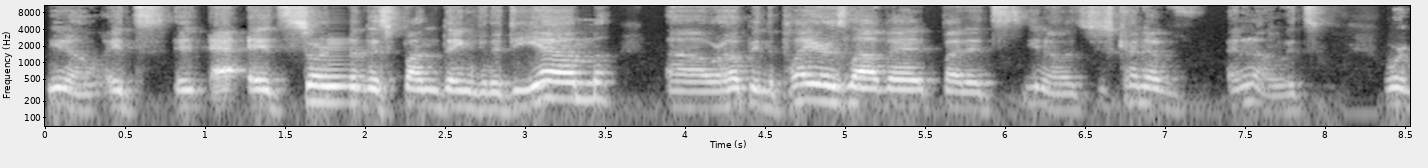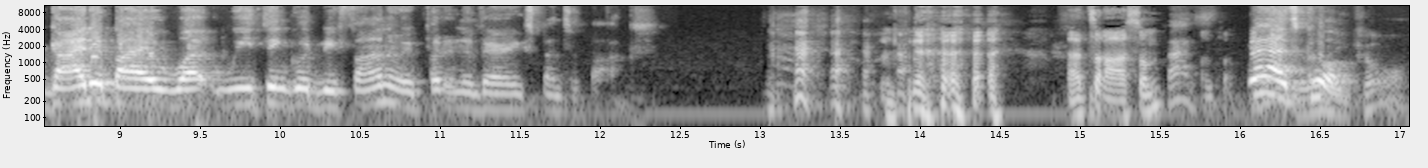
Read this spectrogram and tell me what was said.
You know, it's it, it's sort of this fun thing for the DM. Uh, we're hoping the players love it, but it's you know it's just kind of I don't know. It's we're guided by what we think would be fun, and we put it in a very expensive box. that's awesome. That's Yeah, it's really cool. Cool.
